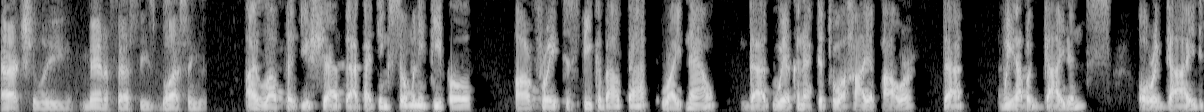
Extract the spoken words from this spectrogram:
actually manifest these blessings. I love that you shared that. I think so many people are afraid to speak about that right now, that we're connected to a higher power, that we have a guidance or a guide.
